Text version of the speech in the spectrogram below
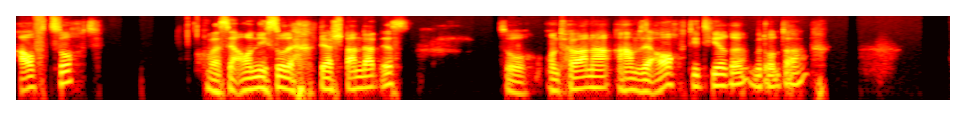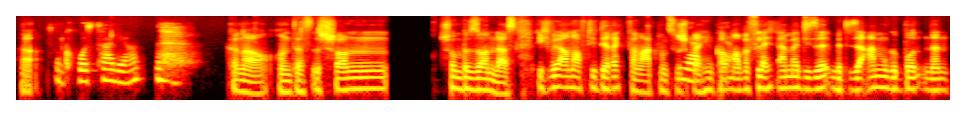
Aufzucht, was ja auch nicht so der, der Standard ist. So, und Hörner haben sie auch, die Tiere mitunter. Ja. Ein Großteil, ja. Genau. Und das ist schon, schon besonders. Ich will auch noch auf die Direktvermarktung zu sprechen ja, kommen, ja. aber vielleicht einmal diese, mit dieser armgebundenen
